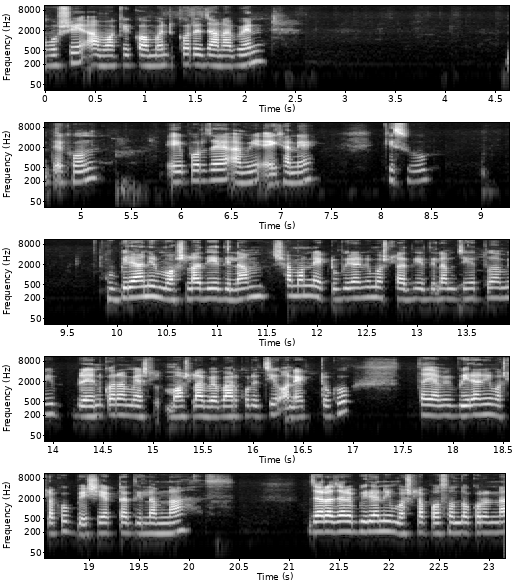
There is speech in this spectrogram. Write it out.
অবশ্যই আমাকে কমেন্ট করে জানাবেন। দেখুন, এই পর্যায়ে আমি এখানে কিছু বিরিয়ানির মশলা দিয়ে দিলাম। সামান্য একটু বিরিয়ানির মশলা দিয়ে দিলাম। যেহেতু আমি ব্লেন্ড করা মশলা ব্যবহার করেছি অনেকটুকু, তাই আমি বিরিয়ানির মশলা খুব বেশি একটা দিলাম না। যারা যারা বিরিয়ানি মশলা পছন্দ করেন না,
